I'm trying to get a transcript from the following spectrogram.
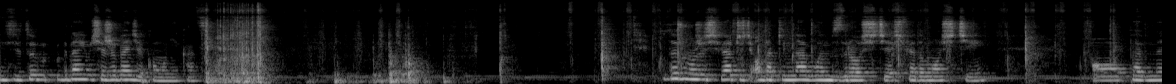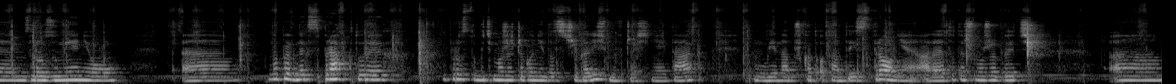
Wiecie, to wydaje mi się, że będzie komunikacja. To też może świadczyć o takim nagłym wzroście świadomości, o pewnym zrozumieniu e, no, pewnych spraw, których po prostu być może czego nie dostrzegaliśmy wcześniej, tak? Mówię na przykład o tamtej stronie, ale to też może być e,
